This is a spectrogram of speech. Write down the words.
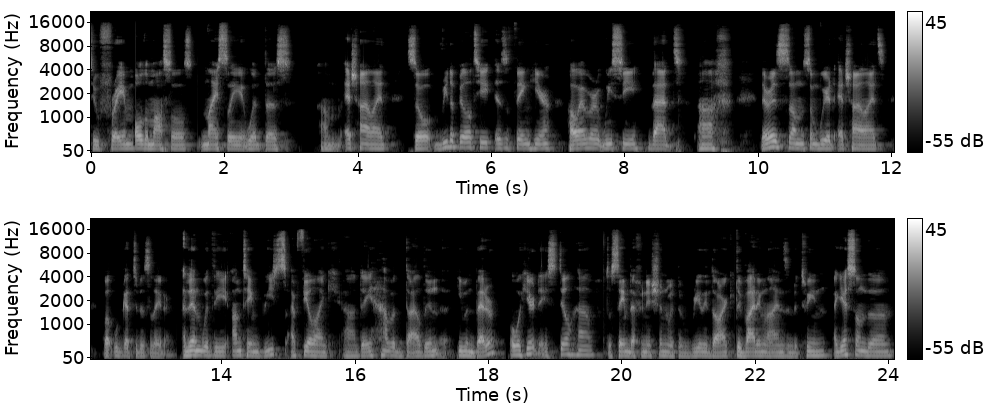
to frame all the muscles nicely with this um, edge highlight. So readability is a thing here. However, we see that uh, there is some, some weird edge highlights, but we'll get to this later. And then with the Untamed Beasts, I feel like uh, they have it dialed in even better. Over here, they still have the same definition with the really dark dividing lines in between. I guess on the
